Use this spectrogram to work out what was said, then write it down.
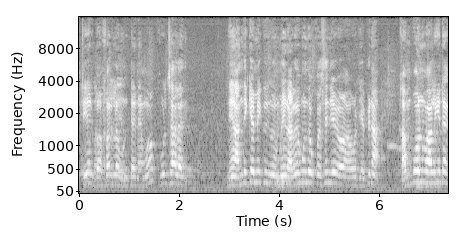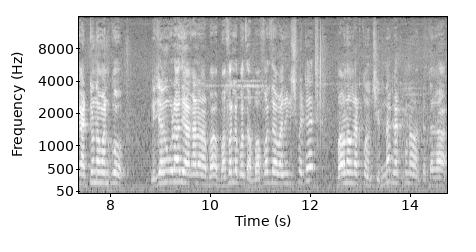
స్టేట్ బఫర్లో ఉంటేనేమో కూల్చాలి అది. నేను అందుకే మీకు మీరు అడగకముందు ఒక క్వశ్చన్ ఒకటి చెప్పిన. కంపౌండ్ వాల్ గిట్ట కట్టున్నాం అనుకో నిజంగా కూడా అది అక్కడ బఫర్లో పోతా. బఫర్ అవన్నీ విడిచిపెట్టే భవనం కట్టుకున్నాం. చిన్నగా కట్టుకున్నాం. పెద్దగా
